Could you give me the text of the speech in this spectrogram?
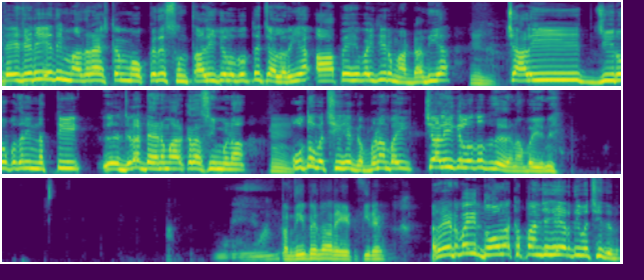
ਤੇ ਜਿਹੜੀ ਇਹਦੀ ਮਦਰ ਇਸ ਟਾਈਮ ਮੌਕੇ ਤੇ 47 ਕਿਲੋ ਦੁੱਧ ਤੇ ਚੱਲ ਰਹੀ ਆ। ਆਪ ਇਹ ਬਾਈ ਜੀ ਰਮਾਡਾ ਦੀ ਆ। ਹੂੰ। 40 0 ਪਤਾ ਨਹੀਂ 29 ਅਹ ਜਿਹੜਾ ਡੈਨਮਾਰਕ ਦਾ ਸੀਮਣਾ ਉਹ ਤੋਂ ਬੱਚੀ ਇਹ ਗੱਬਣਾ ਬਾਈ। 40 ਕਿਲੋ ਦੁੱਧ ਦੇ ਦੇਣਾ ਬਾਈ ਇਹਨੇ। ਪ੍ਰਦੀਪ ਇਹਦਾ ਰੇਟ ਕੀ ਰਹੇ? ਰੇਟ ਬਾਈ 2 ਲੱਖ 5000 ਦੀ ਬੱਚੀ ਦੇ ਦੇ।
